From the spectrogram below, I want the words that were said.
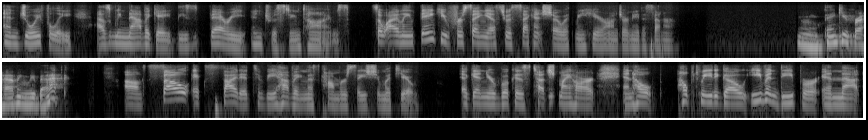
and joyfully as we navigate these very interesting times. So, Eileen, thank you for saying yes to a second show with me here on Journey to Center. Mm, thank you for having me back. I'm so excited to be having this conversation with you. Again, your book has touched my heart and help, helped me to go even deeper in that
